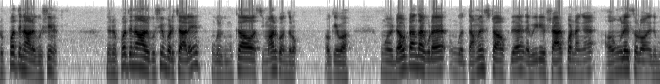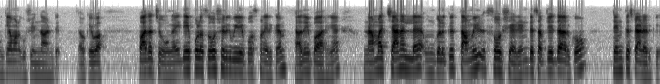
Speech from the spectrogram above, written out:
முப்பத்தி நாலு கொஷின் இந்த முப்பத்தி நாலு கொஷின் படித்தாலே உங்களுக்கு முக்கால்வாசி மார்க் வந்துடும் ஓகேவா உங்களுக்கு டவுட்டாக இருந்தால் கூட உங்கள் தமிழ் ஸ்டாஃப்ட இந்த வீடியோ ஷேர் பண்ணுங்கள் அவங்களே சொல்லுவாங்க இது முக்கியமான கொஷின் தான்ட்டு. ஓகேவா பார்த்து வச்சுக்கோங்க. இதே போல் சோஷியலுக்கு வீடியோ போஸ்ட் பண்ணியிருக்கேன். அதையும் பாருங்கள் நம்ம சேனலில் உங்களுக்கு தமிழ் சோஷியல் ரெண்டு சப்ஜெக்ட் தான் இருக்கும். டென்த்து ஸ்டாண்டர்டுக்கு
